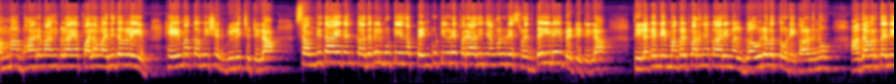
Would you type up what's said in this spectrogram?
അമ്മ ഭാരവാഹികളായ പല വനിതകളെയും ഹേമ കമ്മീഷൻ വിളിച്ചിട്ടില്ല. സംവിധായകൻ കഥകൾ മുട്ടിയെന്ന പെൺകുട്ടിയുടെ പരാതി ഞങ്ങളുടെ ശ്രദ്ധയിലേ പെട്ടിട്ടില്ല. തിലകന്റെ മകൾ പറഞ്ഞ കാര്യങ്ങൾ ഗൗരവത്തോടെ കാണുന്നു. അതവർ തന്നെ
